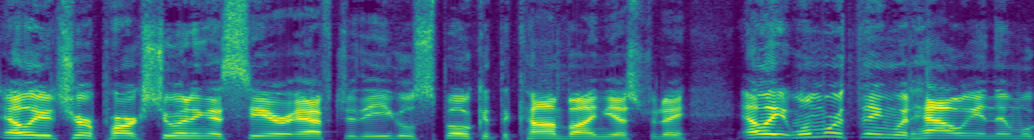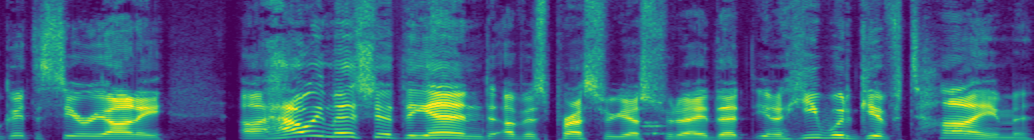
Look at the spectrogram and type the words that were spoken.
Elliot Shorr-Parks joining us here after the Eagles spoke at the combine yesterday. Elliot, one more thing with Howie, and then we'll get to Sirianni. Uh, Howie mentioned at the end of his presser yesterday that you know he would give time,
